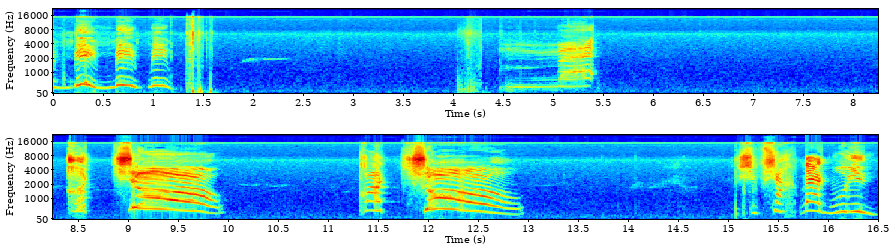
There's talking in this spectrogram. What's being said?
Bim bim bim bim. Kaçıyor. Kaçıyor. Şipşak ben bugün.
